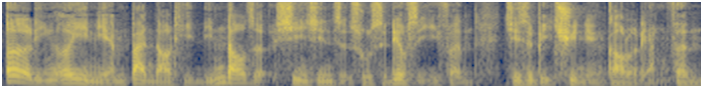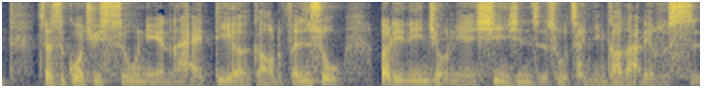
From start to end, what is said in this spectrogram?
二零二一年半导体领导者信心指数是六十一分，其实比去年高了两分，这是过去十五年来第二高的分数。二零零九年信心指数曾经高达六十四。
